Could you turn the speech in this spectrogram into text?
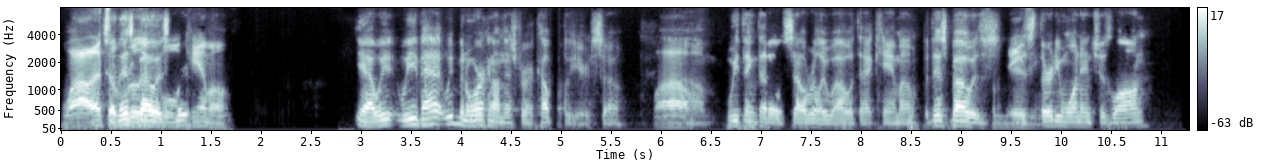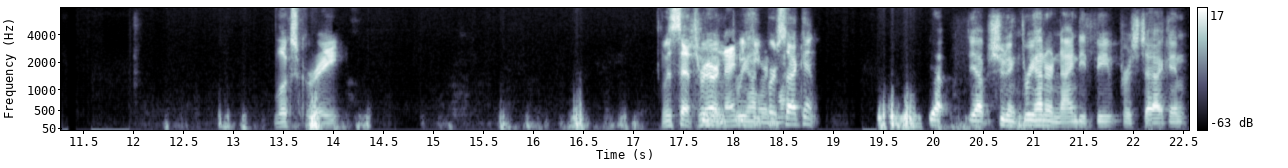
Wow, that's so a this really cool is, camo yeah, we we've had we've been working on this for a couple of years, so wow, um, we think that'll sell really well with that camo. But this bow is Amazing. is 31 inches long. Looks great. This is at 390 feet per second. Yep, yep, shooting 390 feet per second,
